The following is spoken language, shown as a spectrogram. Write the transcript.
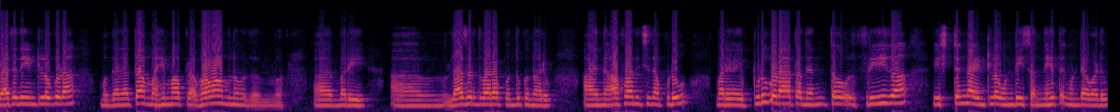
ప్రతిదీ ఇంట్లో కూడా ఘనత మహిమ ప్రభావమును మరి లాజర్ ద్వారా పొందుకున్నారు. ఆయన ఆహ్వానించినప్పుడు మరి ఎప్పుడు కూడా తను ఎంతో ఫ్రీగా ఇష్టంగా ఇంట్లో ఉండి సన్నిహితంగా ఉండేవాడు.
